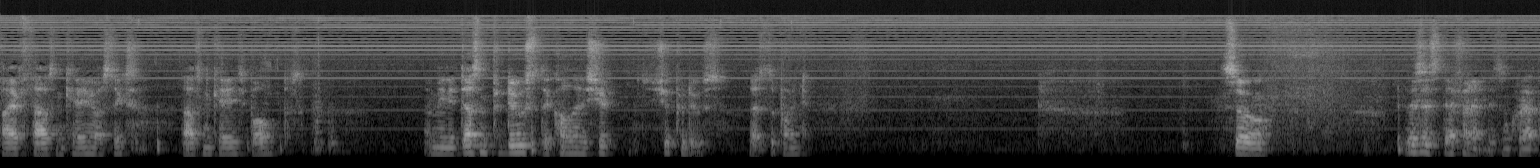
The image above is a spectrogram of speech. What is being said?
5000k or 6000k bulbs. I mean, it doesn't produce the color it should should produce. That's the point. So this is definitely some crap.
